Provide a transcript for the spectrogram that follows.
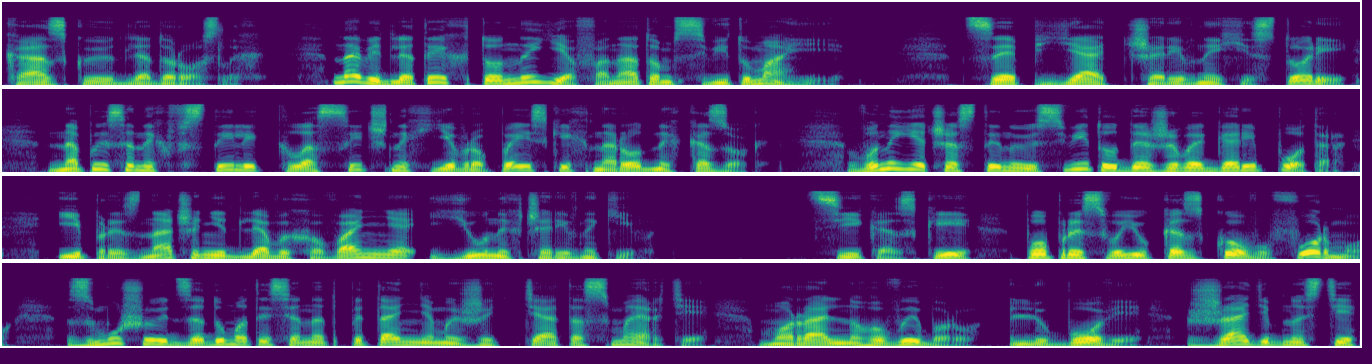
казкою для дорослих, навіть для тих, хто не є фанатом світу магії. Це п'ять чарівних історій, написаних в стилі класичних європейських народних казок. Вони є частиною світу, де живе Гаррі Поттер, і призначені для виховання юних чарівників. Ці казки, попри свою казкову форму, змушують задуматися над питаннями життя та смерті, морального вибору, любові, жадібності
